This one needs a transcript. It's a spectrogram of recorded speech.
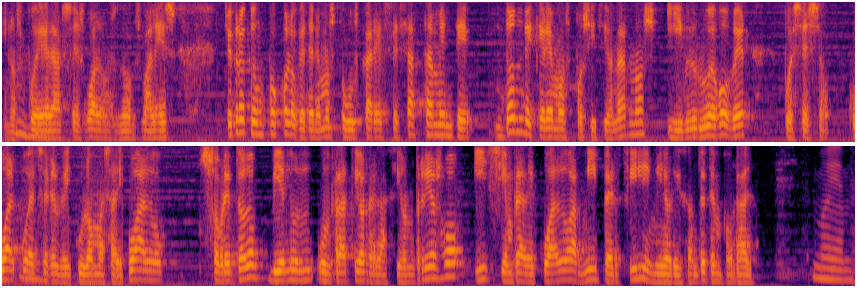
y nos puede dar sesgo a los dos, ¿vale? yo creo que un poco lo que tenemos que buscar es exactamente dónde queremos posicionarnos y luego ver, pues eso, cuál puede ser el vehículo más adecuado, sobre todo viendo un, un ratio relación-riesgo y siempre adecuado a mi perfil y mi horizonte temporal. Muy bien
